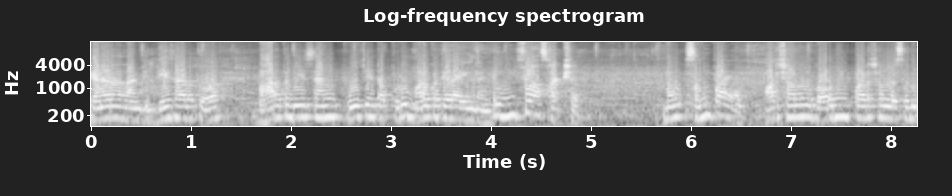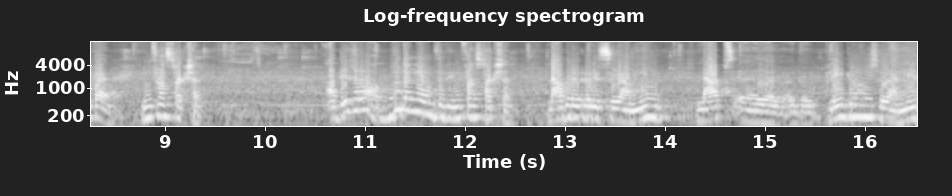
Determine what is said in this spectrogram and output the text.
Canada లాంటి దేశాలతో భారతదేశాన్ని పోల్చేటప్పుడు మరొక తేడా ఏంటంటే ఇన్ఫ్రాస్ట్రక్చర్ మన సదుపాయాలు. పాఠశాలలో గవర్నమెంట్ పాఠశాలలో సదుపాయాలు ఇన్ఫ్రాస్ట్రక్చర్ ఆ దేశాల్లో అద్భుతంగా ఉంటుంది ఇన్ఫ్రాస్ట్రక్చర్ ల్యాబొరేటరీస్ కానీ ల్యాబ్స్ ప్లే గ్రౌండ్స్ కానీ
